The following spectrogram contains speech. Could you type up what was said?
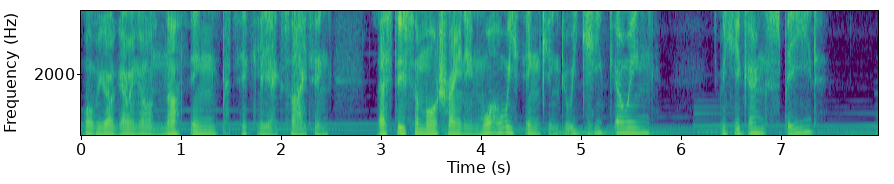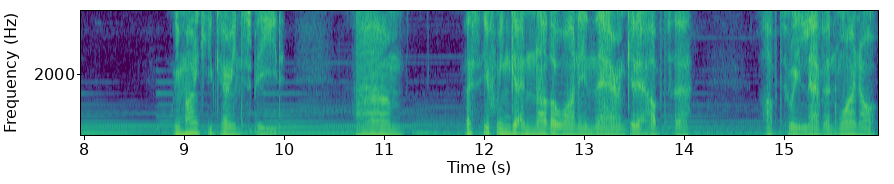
what we got going on? Nothing particularly exciting. Let's do some more training. What are we thinking? Do we keep going? Do we keep going speed? We might keep going speed. Um, let's see if we can get another one in there and get it up to up to 11. Why not?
